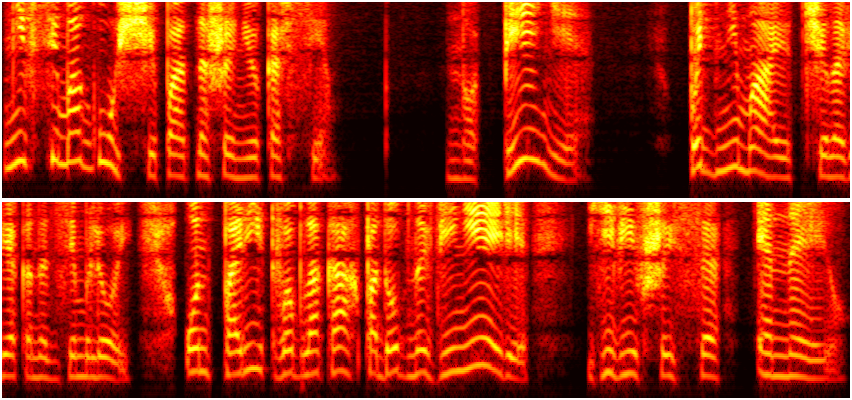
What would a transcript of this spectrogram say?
не всемогуще по отношению ко всем. Но пение поднимает человека над землей, он парит в облаках, подобно Венере, явившейся Энею.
